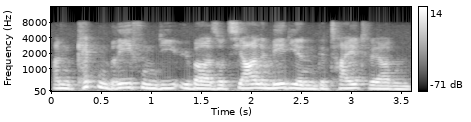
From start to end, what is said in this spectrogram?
an Kettenbriefen, die über soziale Medien geteilt werden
